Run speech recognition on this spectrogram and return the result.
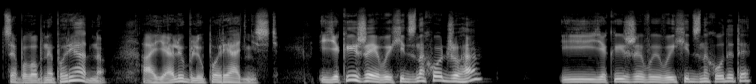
Це було б непорядно, а я люблю порядність. І який же я вихід знаходжу, га? І який же ви вихід знаходите?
